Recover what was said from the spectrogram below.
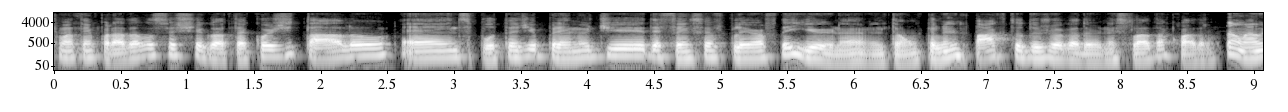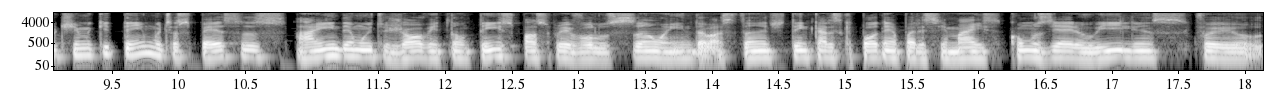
última temporada você chegou até cogitá-lo é, em disputa de prêmio de Defensive Player of the Year, né? Então, pelo impacto do jogador nesse lado da quadra. Não, é um time que tem muitas peças, ainda é muito jovem, então tem espaço para evolução ainda bastante. Tem caras que podem aparecer mais, como o Zaire Williams, que foi o,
